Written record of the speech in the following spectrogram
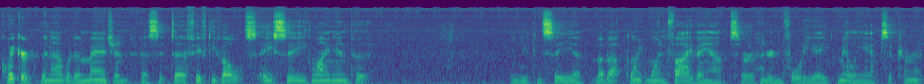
quicker than I would imagine. That's at uh, 50 volts AC line input. And you can see uh, about 0.15 amps or 148 milliamps of current.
